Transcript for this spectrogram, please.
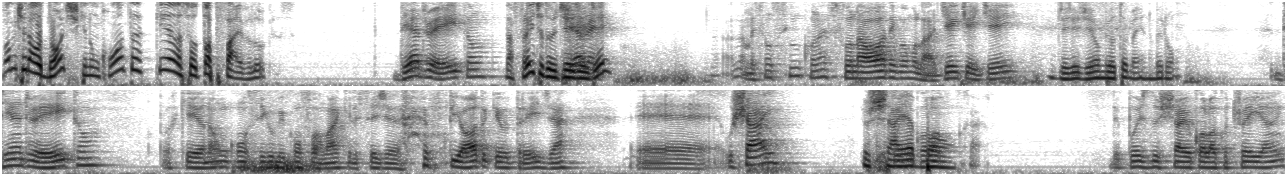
Vamos tirar o Doncic, que não conta. Quem é o seu top 5, Lucas? DeAndre Ayton. Na frente do JJJ? Jaren- Não, mas são cinco, né? Se for na ordem, vamos lá. JJJ, JJJ é o meu também, número 1. Um. DeAndre Ayton, porque eu não consigo me conformar que ele seja pior do que o 3 já. É, o Shai, o Shai é coloco- bom, cara. Depois do Shai eu coloco o Trey Young.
